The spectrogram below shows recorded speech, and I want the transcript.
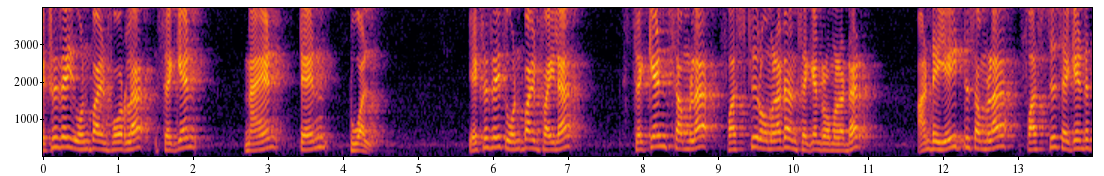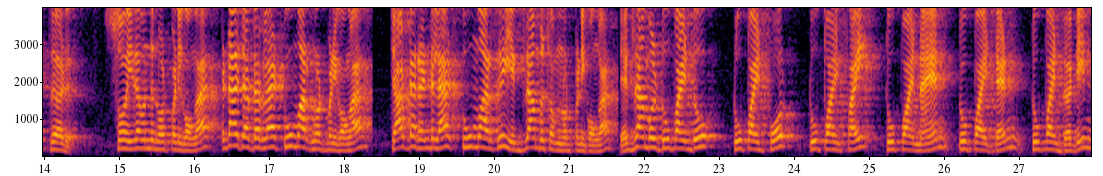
exercise one point ஃபோரில் second nine ten twelve exercise one point ஃபைவ்ல செகண்ட் சம்மில் first roman letter and second roman letter and eighth சம்மில் ஃபஸ்ட்டு செகண்டு தேர்டு ஸோ இதை வந்து நோட் பண்ணிக்கோங்க. ரெண்டாவது சாப்டரில் டூ மார்க் நோட் பண்ணிக்கோங்க. சாப்டர் ரெண்டில் two mark example sum note பண்ணிக்கோங்க example two point two two point four two point five two point nine two point ten two point thirteen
